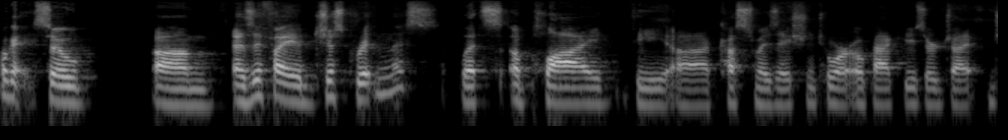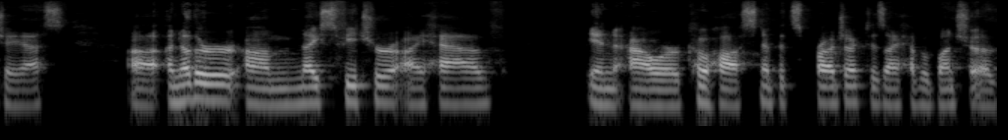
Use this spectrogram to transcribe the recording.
Okay, so um, as if I had just written this, let's apply the uh, customization to our OPAC user JS. Uh, another um, nice feature I have in our Koha snippets project is I have a bunch of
